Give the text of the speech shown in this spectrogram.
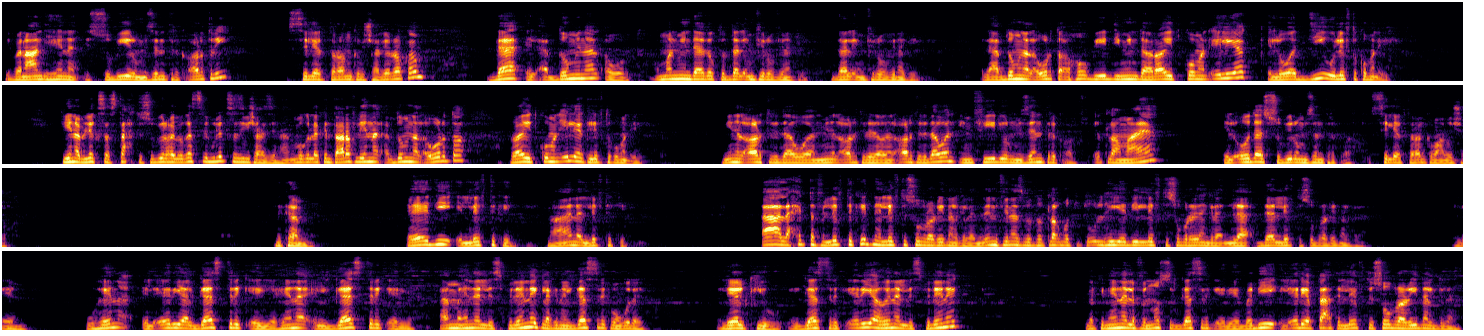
يبقى أنا عندي هنا ال superior mesenteric artery ال celiac trunk مش عليه الرقم. ده ال abdominal aorta أمال مين ده يا دكتور؟ ده ال inferior vena cava ده ال inferior vena cava ال abdominal aorta أهو بيدي مين ده؟ right common iliac اللي هو ال D و left common iliac في هنا plexus تحت superior hypogastric plexus دي مش عايزينها. أنا بقول لك أنت عارف لي هنا ال abdominal aorta؟ right common iliac left common iliac مين ال artery دون مين ال artery دون ال artery دون inferior mesenteric artery اطلع معاه. ال O ده ال superior mesenteric artery ال celiac trunk معلوش رقم نكمل. آدي ال left kidney معانا ال left kidney أعلى حتة في ال left kidney ال left suprarenal gland لأن في ناس بتتلخبط وتقول هي دي ال left suprarenal gland لا ده ال left suprarenal gland ال M وهنا ال area ال gastric area هنا ال gastric area أما هنا ال splenic لكن ال gastric موجوده أهي. اللي هي ال Q ال gastric area وهنا ال splenic. لكن هنا اللي في النص ال gastric area يبقى دي ال area بتاعت ال left suprarenal gland.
